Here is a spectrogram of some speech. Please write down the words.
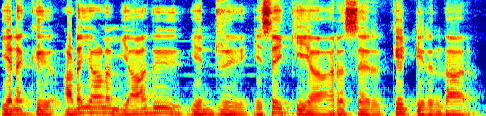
எனக்கு அடையாளம் யாது என்று இசைக்கியா அரசர் கேட்டிருந்தார்.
